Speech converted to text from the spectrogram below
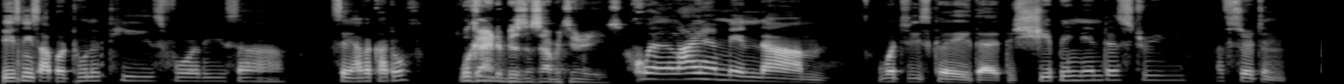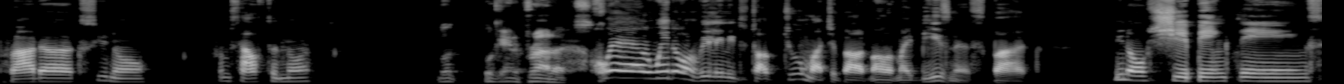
business opportunities for these, uh, say, avocados. What kind of business opportunities? Well, I am in um, what is called the, the shipping industry of certain products, you know, from south to north. What what kind of products? Well, we don't really need to talk too much about all of my business, but you know, shipping things.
